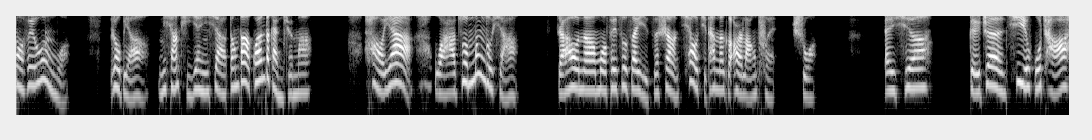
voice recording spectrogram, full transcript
莫非问我，肉饼，你想体验一下当大官的感觉吗？好呀，我啊做梦都想。然后呢，莫非坐在椅子上，翘起他那个二郎腿，说：“爱卿，给朕沏一壶茶。”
